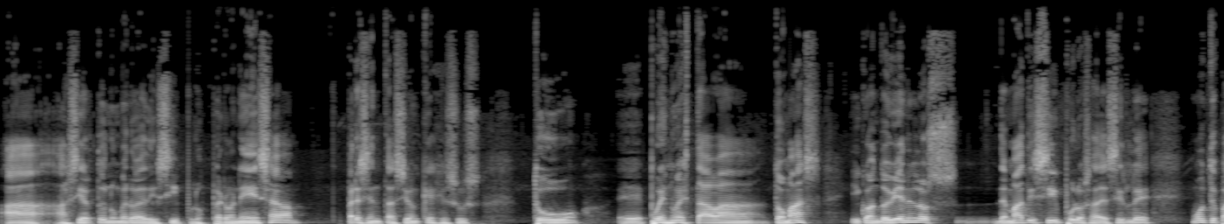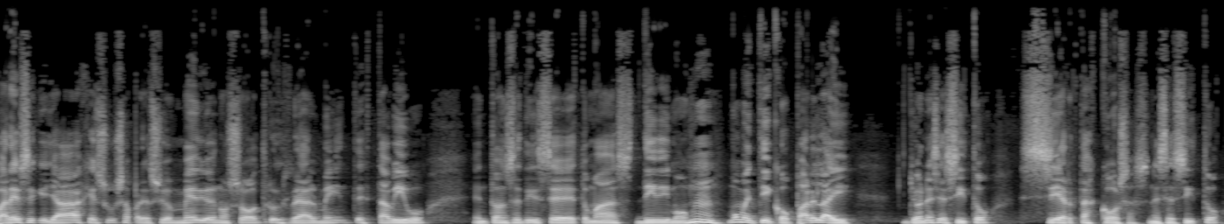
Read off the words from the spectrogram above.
a, cierto número de discípulos. Pero en esa presentación que Jesús tuvo, eh, pues no estaba Tomás. Y cuando vienen los demás discípulos a decirle, ¿cómo te parece que ya Jesús apareció en medio de nosotros y realmente está vivo? Entonces dice Tomás Dídimo, hmm, momentico, párela ahí. Yo necesito ciertas cosas, necesito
